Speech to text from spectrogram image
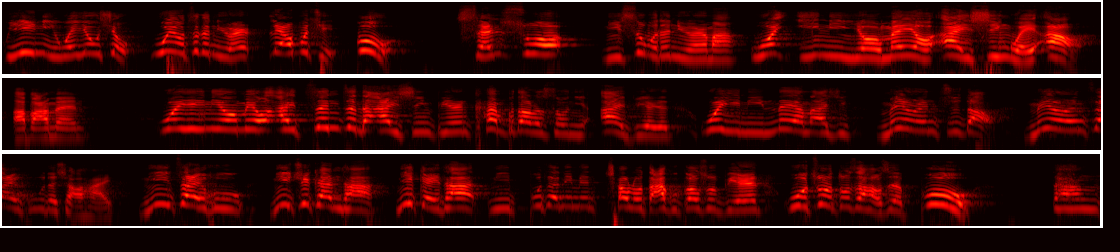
以你为优秀。我有这个女儿了不起？不。神说：“你是我的女儿吗？我以你有没有爱心为傲，阿爸们。我以你有没有爱真正的爱心？别人看不到的时候，你爱别人。我以你那样的爱心，没有人知道，没有人在乎的小孩，你在乎，你去看他，你给他，你不在那边敲锣打鼓告诉别人我做了多少好事。不，当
